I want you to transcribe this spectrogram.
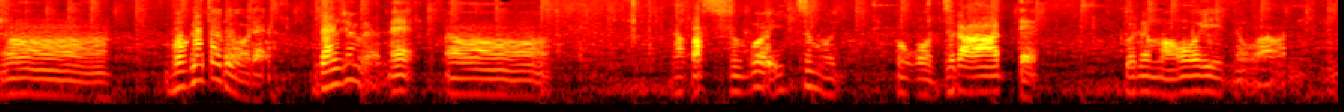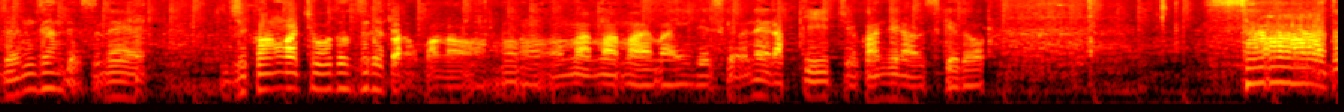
うんボケとる俺。大丈夫よね。うん。なんかすごい、いつもここずらーって車多いのは全然ですね。時間がちょうどずれたのかな。うん、まあまあまあまあいいんですけどね。ラッキーっていう感じなんですけど。さあ、ど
